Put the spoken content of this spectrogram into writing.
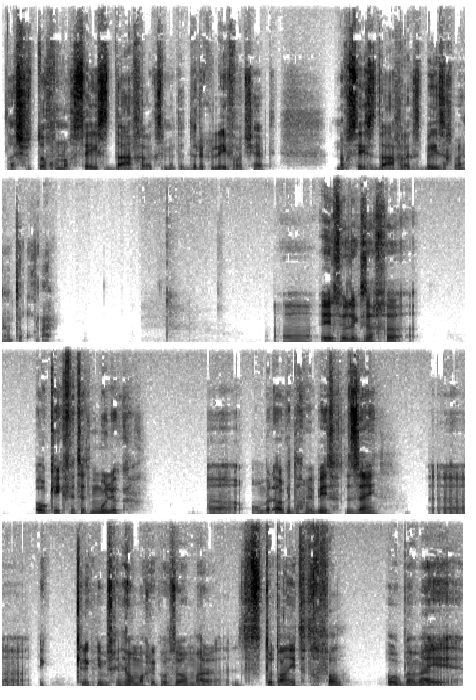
Dat je toch nog steeds dagelijks met het drukke leven wat je hebt, nog steeds dagelijks bezig bent met de Koran. Uh, eerst wil ik zeggen, ook ik vind het moeilijk uh, om er elke dag mee bezig te zijn. Ik klinkt nu misschien heel makkelijk of zo, maar het is totaal niet het geval. Ook bij mij,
